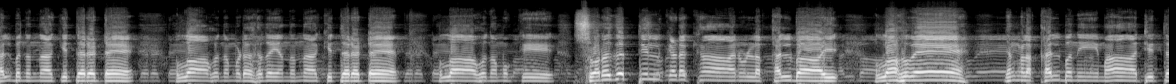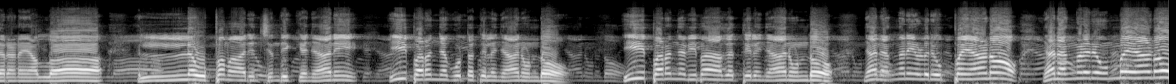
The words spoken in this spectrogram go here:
കൽബ് നന്നാക്കി തരട്ടെ. അള്ളാഹു നമ്മുടെ ഹൃദയം നന്നാക്കി തരട്ടെ. അള്ളാഹു നമുക്ക് സ്വർഗത്തിൽ കിടക്കാനുള്ള കൽബായി അള്ളാഹുവേ ഞങ്ങളെ കൽബ് നീ മാറ്റിത്തരണേ അല്ലാ എല്ലാ ഉപ്പമാരും ചിന്തിക്ക ഞാനീ ഈ പറഞ്ഞ കൂട്ടത്തിൽ ഞാനുണ്ടോ? ഈ പറഞ്ഞ വിഭാഗത്തിൽ ഞാനുണ്ടോ? ഞാൻ അങ്ങനെയുള്ളൊരു ഉപ്പയാണോ? ഞാൻ അങ്ങനെ ഒരു ഉമ്മയാണോ?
